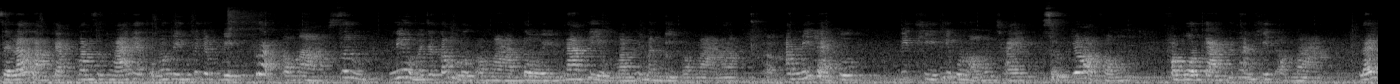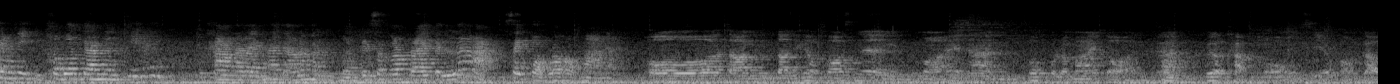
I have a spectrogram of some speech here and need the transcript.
เสร็จแล้วหลังจากวันสุดท้ายเนี่ยถุงน้ำดีมันก็จะบีบกรัดออกมา ซึ่งนิ้วมันจะต้องหลุดออกมาโดยหน้าที่ของมันที่มันบีบออกมานะคะครับอันนี้แหละคือวิธีที่คุณหมอมันใช้สุดยอดของขบวนการที่ท่านคิดออกมา แล้วยังมีอีกขบวนการหนึ่งที่ให้ทานอะไรนะอาจารย์แล้วมันเหมือนเป็นสกอตไบรท์เป็นลากไส้กรอกเราออกมาเนี่ยอ๋อตอนตอนที่เราคอร์สเนี่ยคุณหมอให้ทานพวกผลไม้ก่อน ค่ะเพื่อขับของเสียของเก่า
